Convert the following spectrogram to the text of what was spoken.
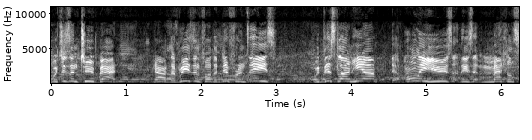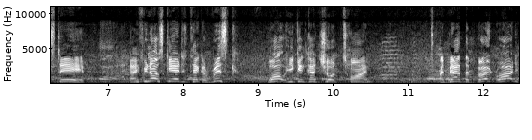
which isn't too bad. Now, the reason for the difference is, with this line here, they only use these metal stair. Now, if you're not scared to take a risk, well, you can cut short time. About the boat ride,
